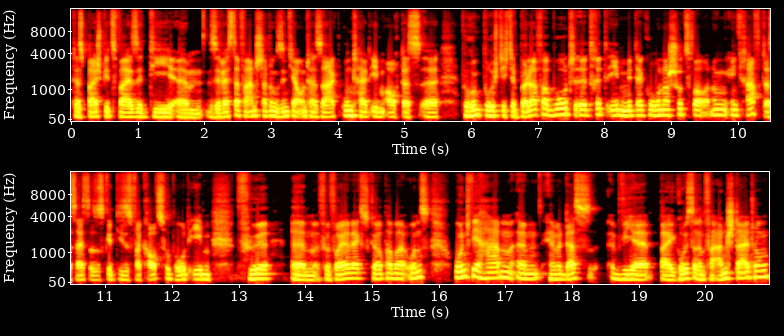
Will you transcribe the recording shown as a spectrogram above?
dass beispielsweise die ähm, Silvesterveranstaltungen sind ja untersagt und halt eben auch das äh, berühmt-berüchtigte Böllerverbot äh, tritt eben mit der Corona-Schutzverordnung in Kraft. Das heißt also, es gibt dieses Verkaufsverbot eben für ähm, für Feuerwerkskörper bei uns. Und wir haben, ähm, dass wir bei größeren Veranstaltungen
